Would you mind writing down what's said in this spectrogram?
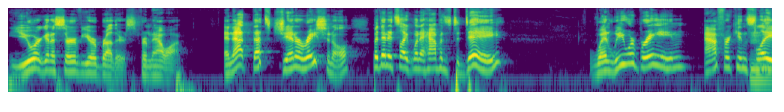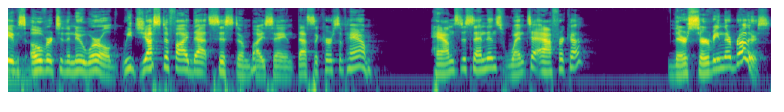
You are going to serve your brothers from now on. And that that's generational. But then it's like when it happens today, when we were bringing African hmm. slaves over to the New World, we justified that system by saying that's the curse of Ham. Ham's descendants went to Africa. They're serving their brothers.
